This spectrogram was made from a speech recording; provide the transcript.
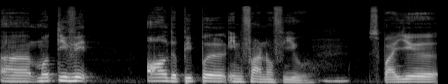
uh, motivate all the people in front of you supaya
